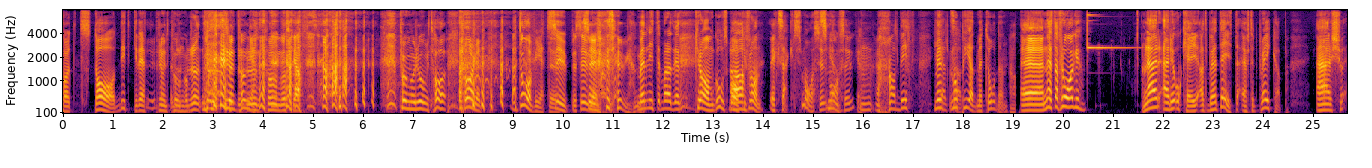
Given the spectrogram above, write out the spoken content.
tar ett stadigt grepp Runt pung och, runt, Runt runt pung och skaft, pung och rot-taget. Då vet du. supersugen. Supersugen. Men lite bara du vet, kramgos Ja. bakifrån, Exakt. småsugen. Småsugen. Mm. Ja, det är mopedmetoden. Eh, nästa fråga. När är det okej att börja dejta efter ett breakup? Är 21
